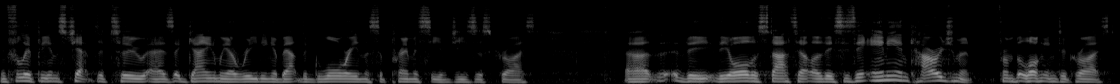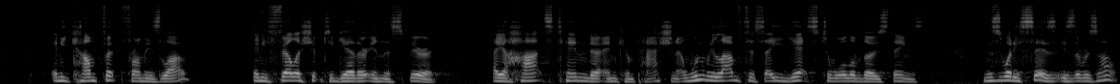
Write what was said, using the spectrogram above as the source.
In Philippians chapter two, as again we are reading about the glory and the supremacy of Jesus Christ. Uh, the the author starts out like this: Is there any encouragement from belonging to Christ? Any comfort from His love? Any fellowship together in the Spirit? Are your hearts tender and compassionate? And wouldn't we love to say yes to all of those things? And this is what he says is the result.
